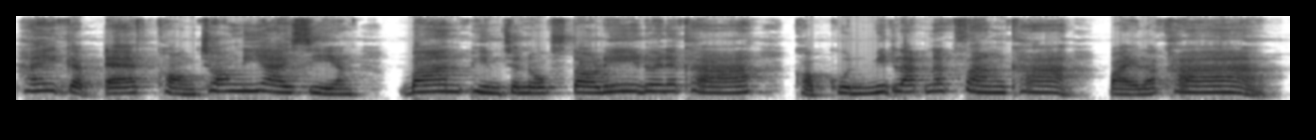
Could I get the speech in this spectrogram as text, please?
ให้กับแอดของช่องนิยายเสียง บ้านพิมพ์ชนกสตอรี่ด้วยนะคะ ขอบคุณมิตรรักนักฟังค่ะ ไปแล้วค่ะ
